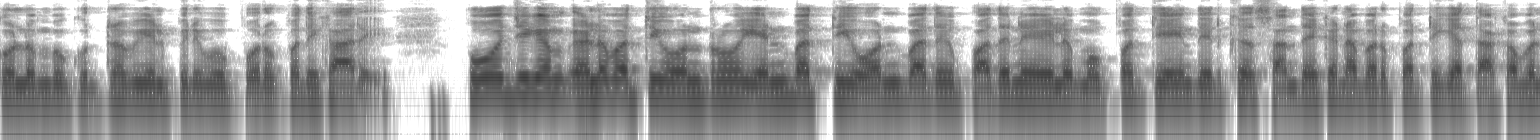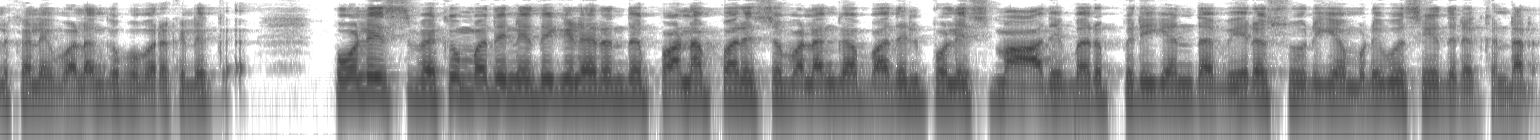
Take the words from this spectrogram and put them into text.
கொழும்பு குற்றவியல் பிரிவு பொறுப்பதிகாரி. பூஜ்ஜியம் எழுபத்தி ஒன்று எண்பத்தி ஒன்பது பதினேழு முப்பத்தி ஐந்திற்கு சந்தேக நபர் பற்றிய தகவல்களை வழங்குபவர்களுக்கு போலீஸ் வெகுமதி நிதியிலிருந்து பணப்பரிசு வழங்க பதில் போலீஸ் மா அதிபர் பிரியந்த வீரசூரிய முடிவு செய்திருக்கின்றனர்.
